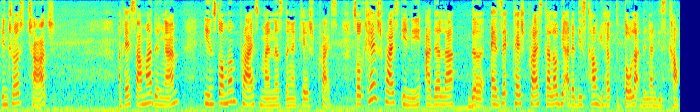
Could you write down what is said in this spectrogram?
interest charge okay sama dengan installment price minus dengan cash price. So cash price ini adalah the exact cash price. Kalau dia ada discount you have to tolak dengan discount.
